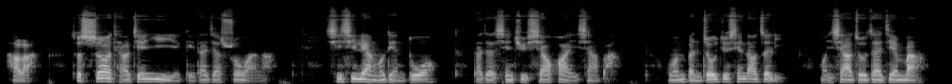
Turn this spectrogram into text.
好了，这十二条建议也给大家说完了。信息量有点多，大家先去消化一下吧。我们本周就先到这里，我们下周再见吧。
